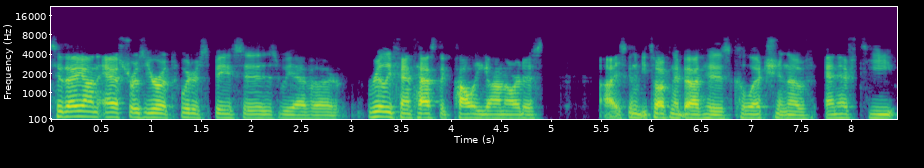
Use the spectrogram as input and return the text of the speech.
today on Astro Zero Twitter Spaces, we have a really fantastic Polygon artist. Uh, he's going to be talking about his collection of NFT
